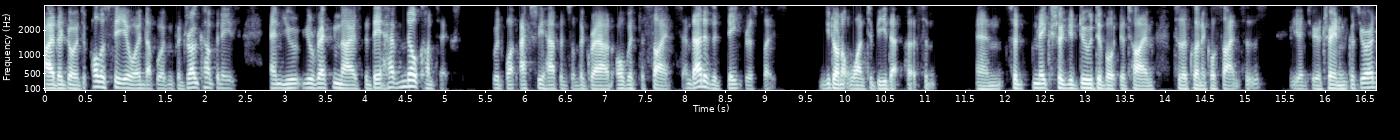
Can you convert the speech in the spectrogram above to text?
either go into policy or end up working for drug companies, and you you recognize that they have no context with what actually happens on the ground or with the science, and that is a dangerous place. You do not want to be that person, and so make sure you do devote your time to the clinical sciences into your training because you're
